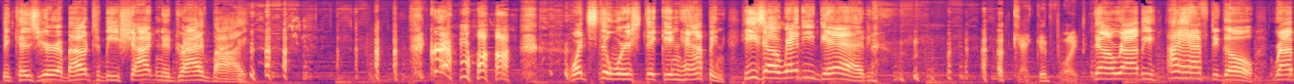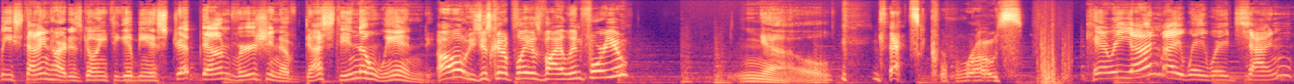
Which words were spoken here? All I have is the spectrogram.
because you're about to be shot in a drive-by. Grandma! What's the worst that can happen? He's already dead. okay, good point. Now, Robbie, I have to go. Robby Steinhardt is going to give me a stripped down version of Dust in the Wind. Oh, he's just going to play his violin for you? No. That's gross. Carry on, my wayward son.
